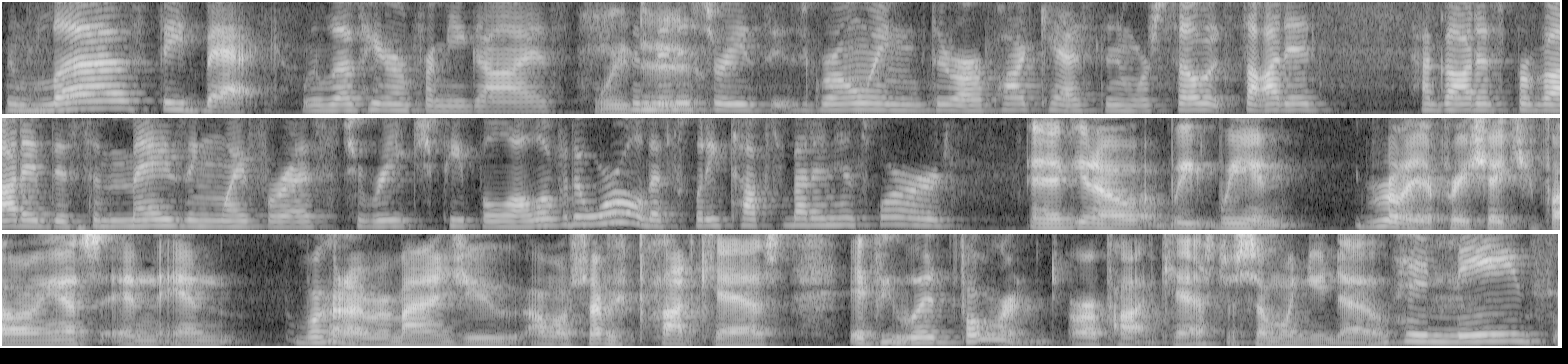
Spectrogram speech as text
We mm-hmm. love feedback. We love hearing from you guys. We the do. ministry is, is growing through our podcast, and we're so excited how God has provided this amazing way for us to reach people all over the world. That's what He talks about in His Word. And you know, we we really appreciate you following us, and and we're going to remind you almost every podcast if you would forward our podcast to someone you know. Who needs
